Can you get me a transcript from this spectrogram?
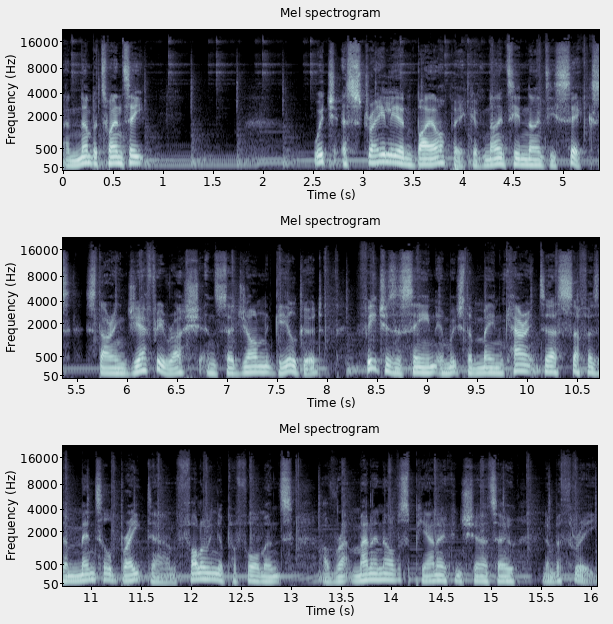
And number 20, which Australian biopic of 1996, starring Geoffrey Rush and Sir John Gielgud, features a scene in which the main character suffers a mental breakdown following a performance of Rachmaninoff's Piano Concerto No. 3?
